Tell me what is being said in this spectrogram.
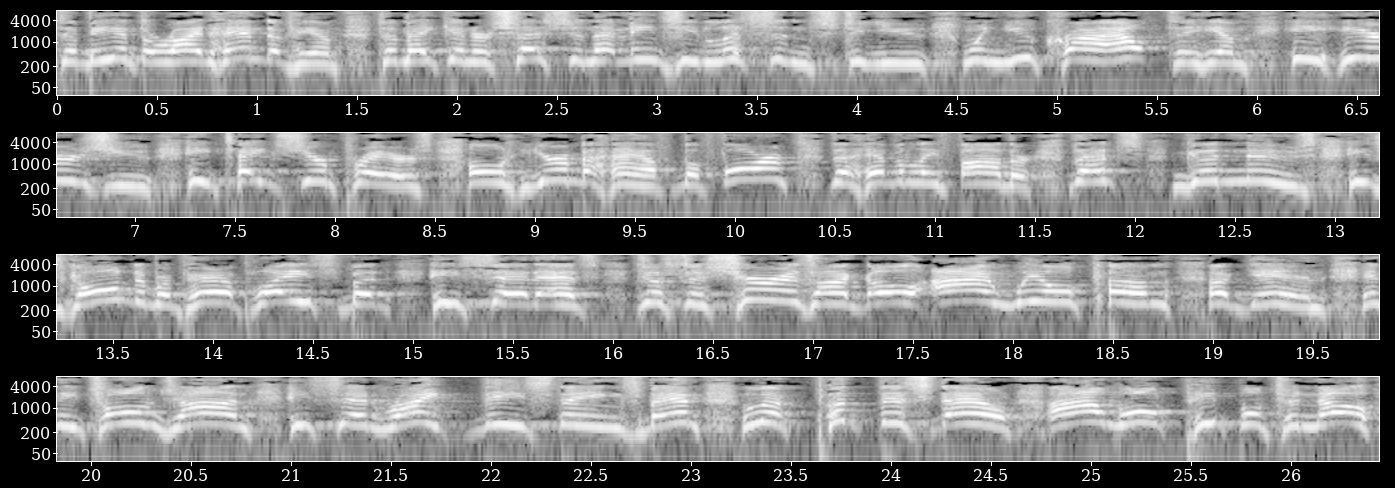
to be at the right hand of him to make intercession. That means he listens to you. When you cry out to him, he hears you. He takes your prayers on your behalf before the heavenly father. That's good news. He's gone to prepare a place, but he said, as just as sure as I go, I will come again. And he told John, he said, write these things, man. Look, put this down. I want people to know.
